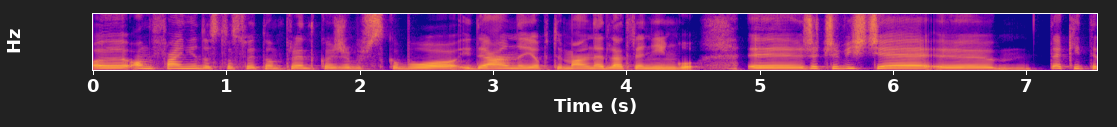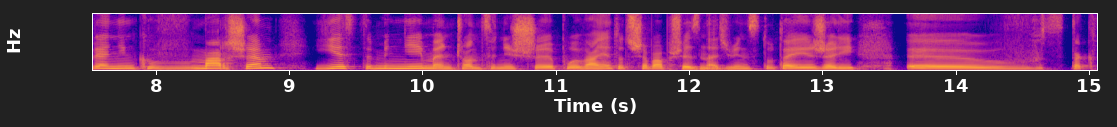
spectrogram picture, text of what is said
yy, on fajnie dostosuje tą prędkość, żeby wszystko było idealne i optymalne dla treningu. Yy, rzeczywiście taki trening w marszem jest mniej męczący niż pływanie, to trzeba przyznać. Więc tutaj jeżeli tak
